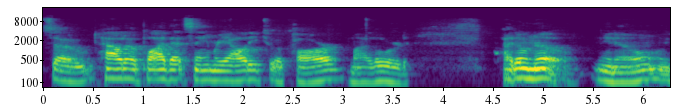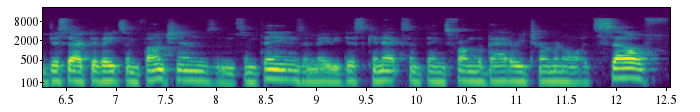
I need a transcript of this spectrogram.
so how to apply that same reality to a car, my lord, I don't know you know, deactivate some functions and some things and maybe disconnect some things from the battery terminal itself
